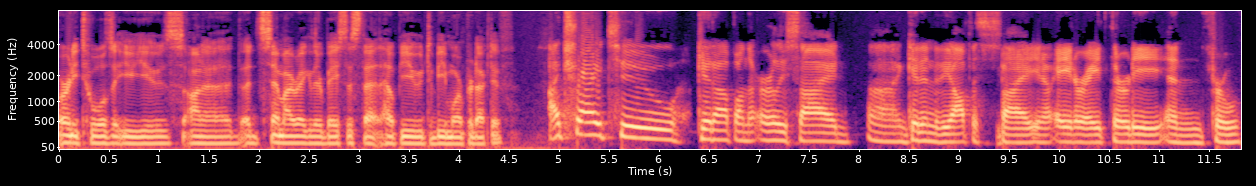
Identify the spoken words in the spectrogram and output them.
or any tools that you use on a, a semi regular basis that help you to be more productive? I try to get up on the early side, uh, get into the office by you know eight or eight thirty, and for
